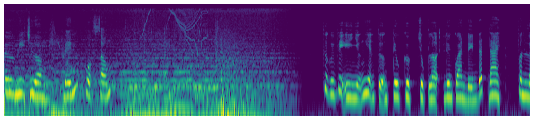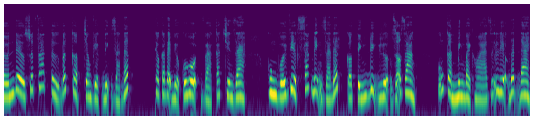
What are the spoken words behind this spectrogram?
Từ nghị trường đến cuộc sống. Thưa quý vị, những hiện tượng tiêu cực trục lợi liên quan đến đất đai phần lớn đều xuất phát từ bất cập trong việc định giá đất. Theo các đại biểu Quốc hội và các chuyên gia, cùng với việc xác định giá đất có tính định lượng rõ ràng, cũng cần minh bạch hóa dữ liệu đất đai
